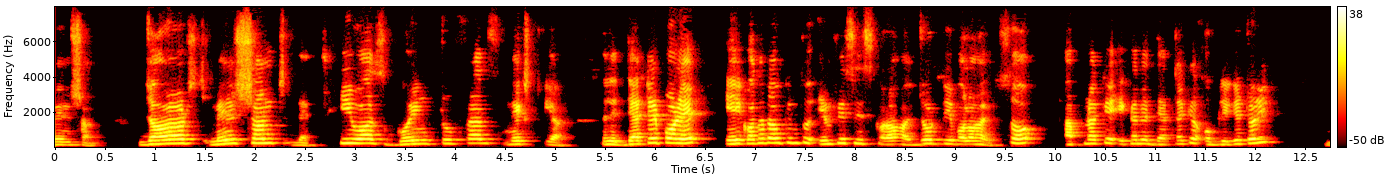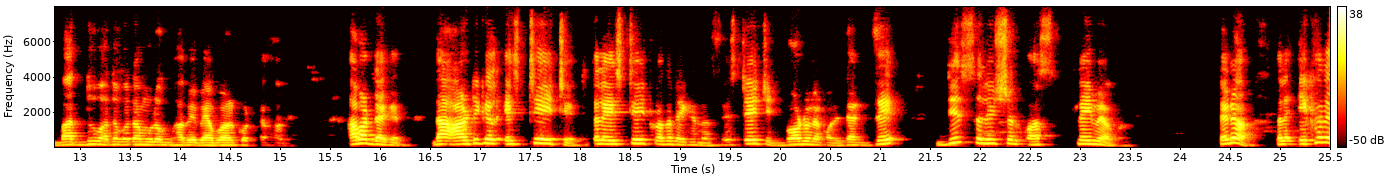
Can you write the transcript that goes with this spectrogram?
mention George mentioned that he was going to France next year তাহলে দ্যাটের পরে এই কথাটাও কিন্তু এমফেসিস করা হয়, জোর দিয়ে বলা হয়। সো আপনাকে এখানে দ্যাটটাকে অব্লিগেটরি বাধ্যবাধকতামূলক ভাবে ব্যবহার করতে হবে। আবার দেখেন দ্য আর্টিকেল স্টেটেড তাহলে স্টেট কথাটা এখানে আছে স্টেটেড বর্ণনা করে দ্যাট যে দিস সলিউশন ওয়াজ ফ্লেমেবল তাই না? তাহলে এখানে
